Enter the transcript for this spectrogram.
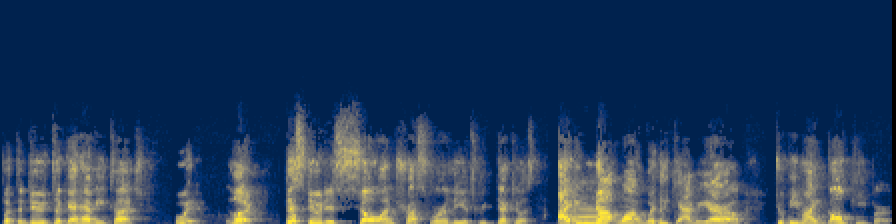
but the dude took a heavy touch. Wi- Look, this dude is so untrustworthy, it's ridiculous. I do not want Willie Caballero to be my goalkeeper.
